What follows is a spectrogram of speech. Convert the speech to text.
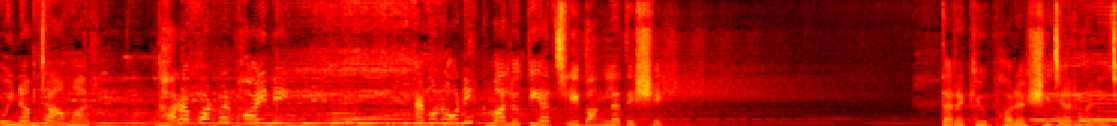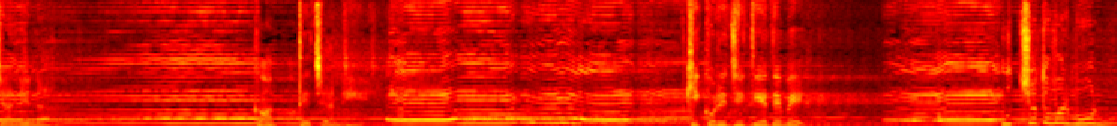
ওই নামটা আমার। ধরা পড়বার ভয় নেই। এমন অনেক মালতী আছে বাংলাদেশে। তারা কেউ ফরাসি, জার্মানি জানে না। কাঁদতে জানে। কি করে জিতিয়ে দেবে? উচ্চ তোমার মন।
